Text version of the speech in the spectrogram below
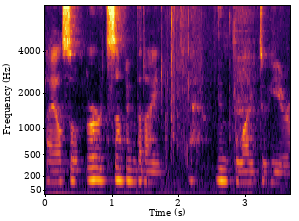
I also heard something that I didn't like to hear.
